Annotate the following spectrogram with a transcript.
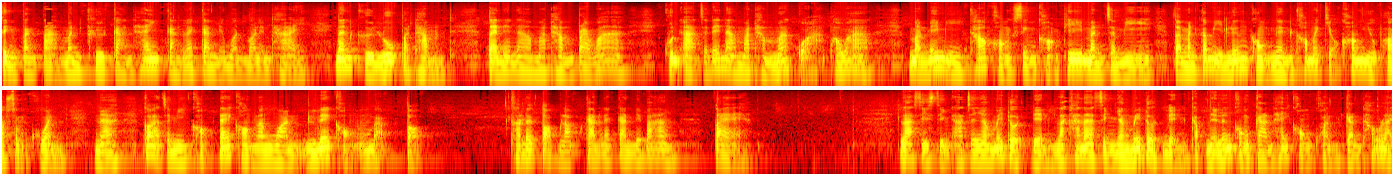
สิ่งต่างๆ มันคือการให้กันและกันในวันวาเลนไทน์นั่นคือรูปธรรม แต่ในนามธรรมแปลว่า คุณอาจจะได้นามธรรมมากกว่า เพราะว่ามันไม่มีข้าวของสิ่งของที่มันจะมี แต่มันก็มีเรื่องของเงินเข้ามาเกี่ยวข้องอยู่พอสมควรนะ ก็อาจจะมีของได้ของรางวัลหรือได้ของแบบตอบเขาเรียกตอบรับกันและกันได้บ้าง แต่ ราศีสิงห์อาจจะยังไม่โดดเด่นลัคนาสิงห์ยังไม่โดดเด่นกับในเรื่องของการให้ของขวัญกันเท่าไหร่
